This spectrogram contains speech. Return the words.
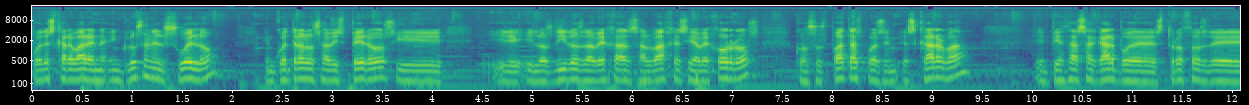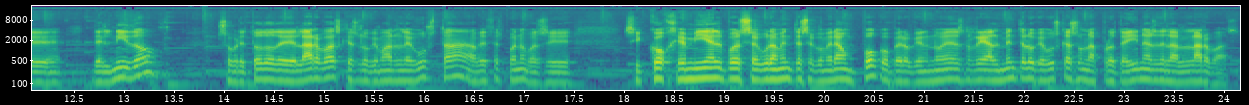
puede escarbar incluso en el suelo, encuentra los avisperos y, y- y los nidos de abejas salvajes y abejorros, con sus patas pues em- escarba, empieza a sacar pues trozos de, del nido, sobre todo de larvas, que es lo que más le gusta. A veces, bueno, pues si, si coge miel, pues seguramente se comerá un poco, pero que no es realmente lo que busca son las proteínas de las larvas.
